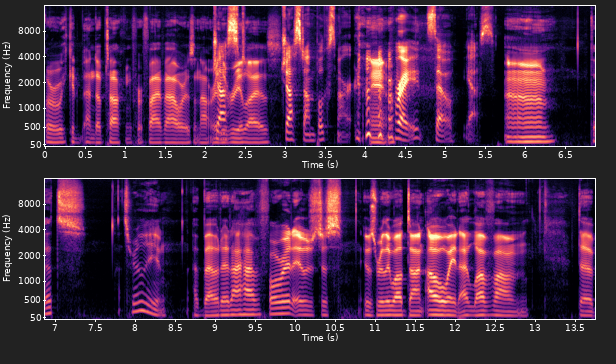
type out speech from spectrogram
or we could end up talking for five hours and not really Just- realize. just on Booksmart. Yeah. right? So, yes. Um, that's that's really about it. I have for it. It was just it was really well done. Oh wait, I love um the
